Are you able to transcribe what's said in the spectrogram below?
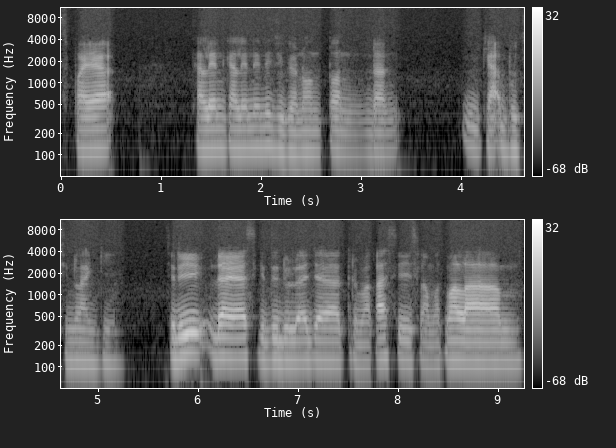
supaya kalian-kalian ini juga nonton dan gak bucin lagi. Jadi udah ya segitu dulu aja. Terima kasih selamat malam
